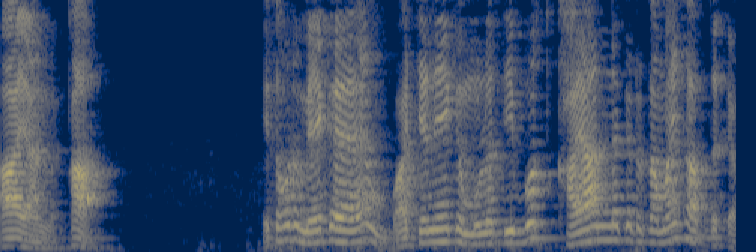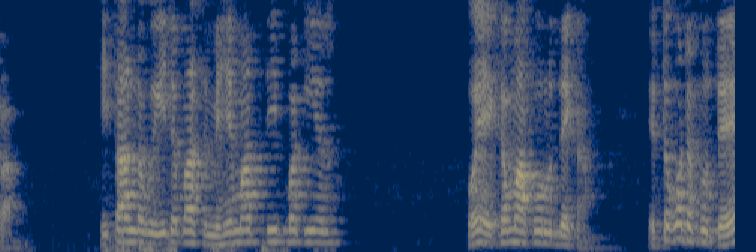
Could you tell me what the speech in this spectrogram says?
ආයන්න ක. එතකොට මේක වචනයක මුල තිබ්බොත් khයන්නකට තමයි ශබ්ද කරන්නේ. හිතන්නකො ඊට පස්සේ මෙහෙමත් තිබ්බා කියලා. ඔය එකම අකුරු දෙකක්. එතකොට පුතේ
